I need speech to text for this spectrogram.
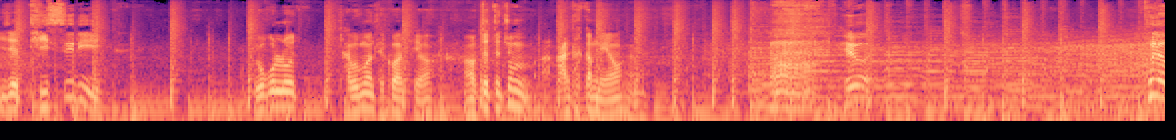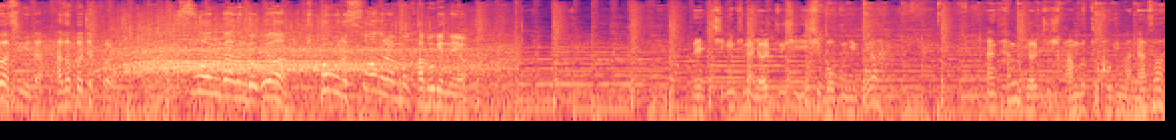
이제 D3 요걸로 잡으면 될 것 같아요. 아, 어쨌든 좀 안타깝네요. 아 배워 폴 잡았습니다. 다섯 번째 폴 수원 가는 거고요. 처음으로 수원을 한번 가보겠네요. 네 지금 시간 12시 25분이고요. 한 3, 12시 반부터 고기 만나서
